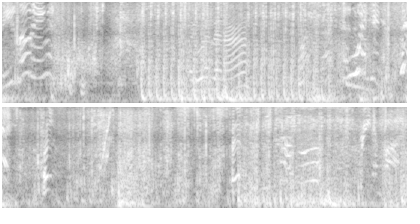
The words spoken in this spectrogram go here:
Reloading. ไปเล่นเลยนะ Wicked sick. เฮ้ยเฮ้ย Redefined.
